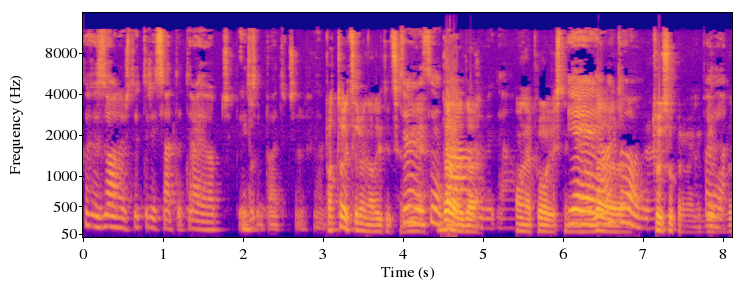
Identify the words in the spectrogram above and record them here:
Kako se zove ono što je tri sata traje uopće, bio simpatičan film. Pa to je crvena litica, Crvena litica, Da, da, da, da. Ona je povijesni. Je, je da, da. dobro. Tu je super meni Pa bilo, da.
